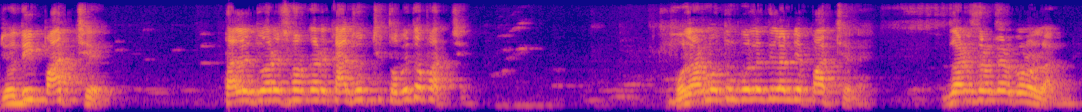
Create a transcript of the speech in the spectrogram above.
যদি পাচ্ছে, তাহলে দুয়ারে সরকারের কাজ হচ্ছে, তবে তো পাচ্ছে। বলার মতন বলে দিলাম যে পাচ্ছে না। দুয়ারে সরকার কোনো লাভ নেই।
